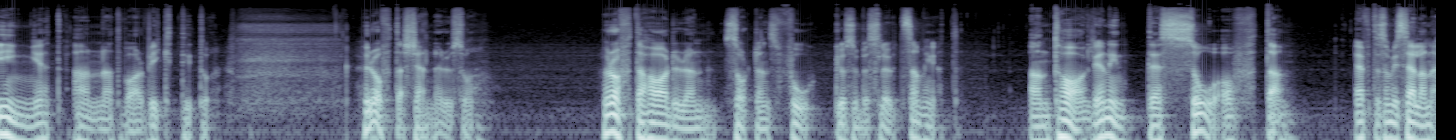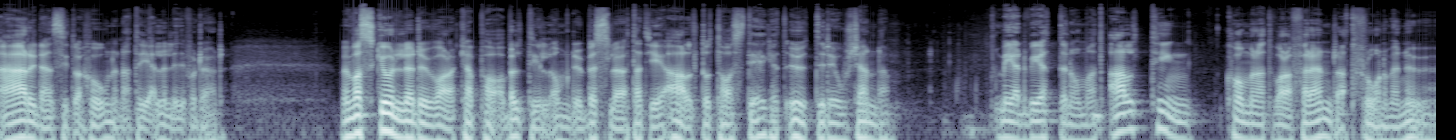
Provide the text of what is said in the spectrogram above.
Inget annat var viktigt då. Hur ofta känner du så? Hur ofta har du den sortens fokus och beslutsamhet? Antagligen inte så ofta. Eftersom vi sällan är i den situationen att det gäller liv och död. Men vad skulle du vara kapabel till om du beslöt att ge allt och ta steget ut i det okända? Medveten om att allting kommer att vara förändrat från och med nu.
